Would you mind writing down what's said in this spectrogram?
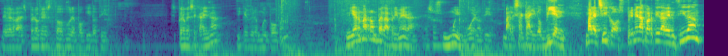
De verdad, espero que esto dure poquito, tío. Espero que se caiga y que dure muy poco. Mi arma rompe la primera. Eso es muy bueno, tío. Vale, se ha caído. Bien. Vale, chicos. Primera partida vencida.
